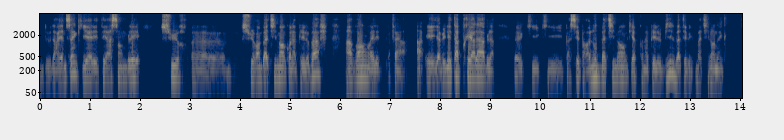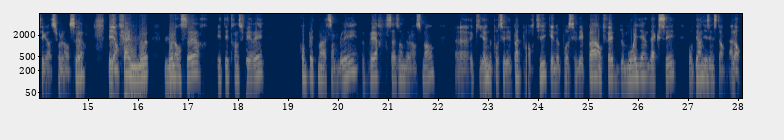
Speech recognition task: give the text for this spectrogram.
d'Ariane 5, qui elle était assemblée sur euh, sur un bâtiment qu'on appelait le BAF. Avant, elle enfin, ah, et il y avait une étape préalable euh, qui, qui passait par un autre bâtiment qu'on appelait le BIL, bâtiment intégration lanceur. Et enfin, le, le lanceur était transféré complètement assemblé vers sa zone de lancement, euh, qui elle ne possédait pas de portique et ne possédait pas en fait de moyens d'accès aux derniers instants. Alors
